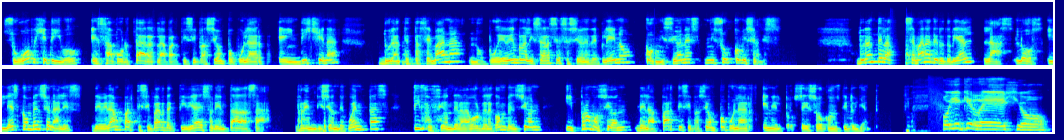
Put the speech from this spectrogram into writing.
Su objetivo es aportar a la participación popular e indígena durante esta semana no pueden realizarse sesiones de pleno, comisiones ni subcomisiones. Durante la semana territorial, las, los y les convencionales deberán participar de actividades orientadas a rendición de cuentas, difusión de la labor de la convención y promoción de la participación popular en el proceso constituyente. Oye, qué regio.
